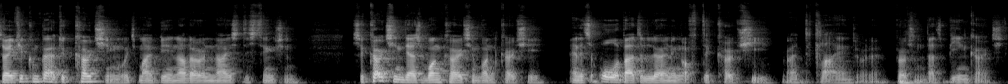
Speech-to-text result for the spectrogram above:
So if you compare it to coaching, which might be another nice distinction. So coaching, there's one coach and one coachee, and it's all about the learning of the coachee, right? The client or the person that's being coached.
